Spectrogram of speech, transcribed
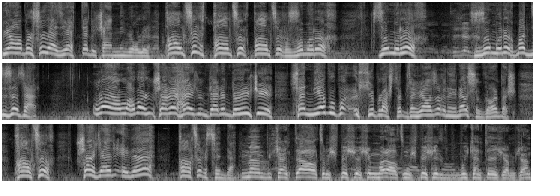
Biabırsı vəziyyətdədir kəndin yolu. Palçıq, palçıq, palçıq, zımırıq. Zımırıq. Zımırıq, bax dizəcən. Ona Allah var, uşağı hər gün gəlin döyür ki, sən niyə bu üstüblaşdırmısan? Yazıq neynəsin qardaş? Palçıq. Uşaq gəlir evə, palçıq içində. Mən bu kənddə 65 yaşım var, 65 il bu kənddə yaşamışam.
